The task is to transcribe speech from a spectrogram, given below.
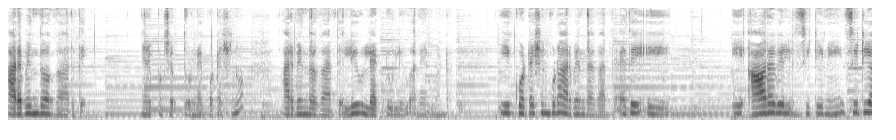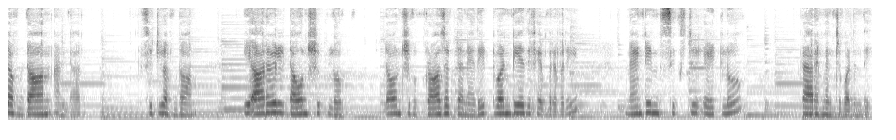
అరవిందో గారిదే. నేను ఎప్పుడు చెప్తుండే కొటేషను. అరవిందో గారిది లివ్ లెట్ టు లివ్ అని అనమాట. ఈ కొటేషన్ కూడా అరవిందో గారిది. అయితే ఈ ఈ ఆరవిల్ సిటీని సిటీ ఆఫ్ డాన్ అంటారు. City of dawn. ఈ ఆరవిల్ టౌన్షిప్లో టౌన్షిప్ ప్రాజెక్ట్ అనేది twenty eighth February nineteen sixty ఎయిట్లో ప్రారంభించబడింది.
